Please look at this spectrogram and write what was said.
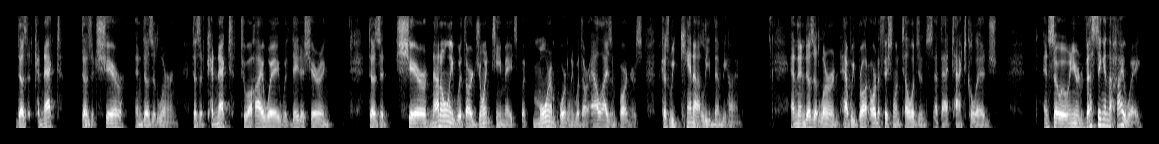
Does it connect? Does it share? And does it learn? Does it connect to a highway with data sharing? Does it share not only with our joint teammates, but more importantly, with our allies and partners, because we cannot leave them behind? And then does it learn? Have we brought artificial intelligence at that tactical edge? And so when you're investing in the highway,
